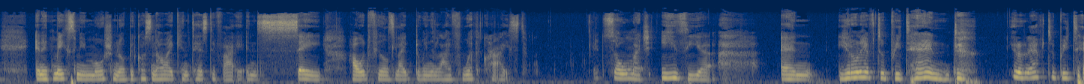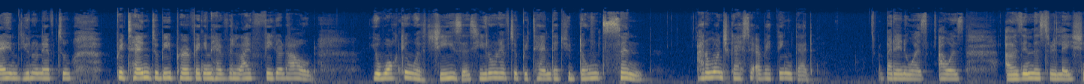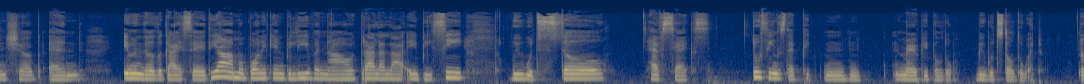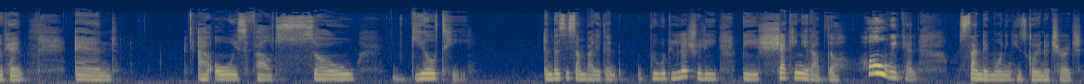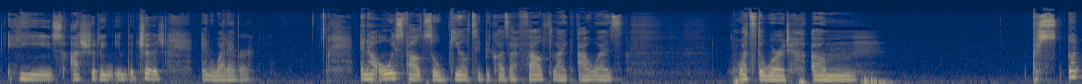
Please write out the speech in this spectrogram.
and it makes me emotional because now I can testify and say how it feels like doing life with Christ. It's so much easier and you don't have to pretend. you don't have to pretend. You don't have to pretend to be perfect and have your life figured out. You're walking with Jesus. You don't have to pretend that you don't sin. I don't want you guys to ever think that but anyways i was i was in this relationship and even though the guy said yeah i'm a born again believer now tra la la abc we would still have sex do things that pe- married people do. We would still do it okay? And i always felt so guilty. And this is somebody that we would literally be shaking it up the whole weekend Sunday morning he's going to church, he's ushering in the church, and whatever. And I always felt so guilty because I felt like I was, what's the word? Um, pers- not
